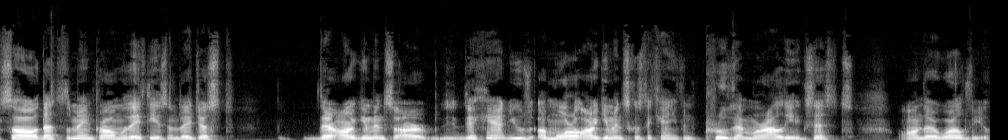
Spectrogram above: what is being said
So that's the main problem with atheism. They just their arguments are they can't use a moral arguments because they can't even prove that morality exists on their worldview.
